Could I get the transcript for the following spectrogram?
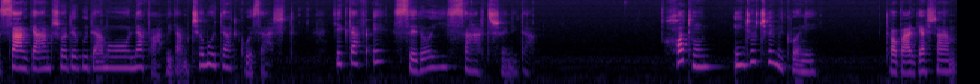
سرگرم شده بودم و نفهمیدم چه مدت گذشت یک دفعه صدایی سرد شنیدم خاتون اینجا چه می‌کنی؟ تا برگشتم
